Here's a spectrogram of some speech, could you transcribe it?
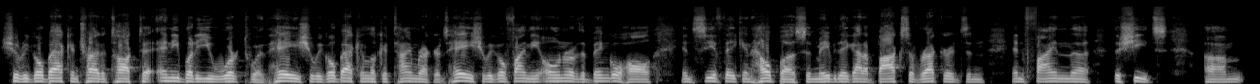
should we go back and try to talk to anybody you worked with? Hey, should we go back and look at time records? Hey, should we go find the owner of the bingo hall and see if they can help us? And maybe they got a box of records and and find the the sheets." Um,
